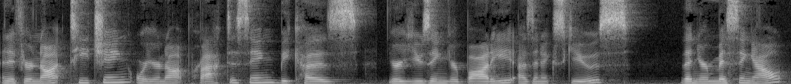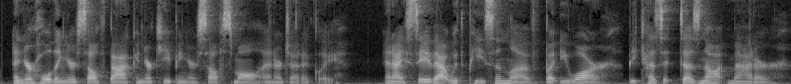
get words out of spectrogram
And if you're not teaching or you're not practicing because you're using your body as an excuse, then you're missing out and you're holding yourself back and you're keeping yourself small energetically. And I say that with peace and love, but you are because it does not matter.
